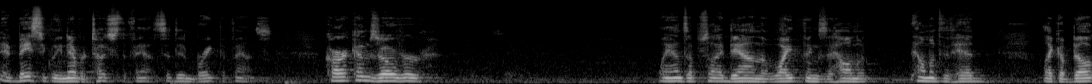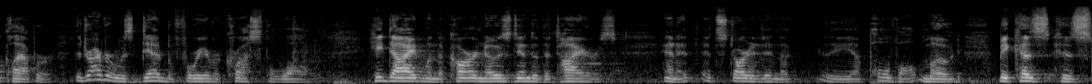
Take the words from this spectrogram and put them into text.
it basically never touched the fence. It didn't break the fence. Car comes over, lands upside down. The white thing's the helmet, helmeted head, like a bell clapper. The driver was dead before he ever crossed the wall. He died when the car nosed into the tires, and it, it started in the, the uh, pole vault mode because his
